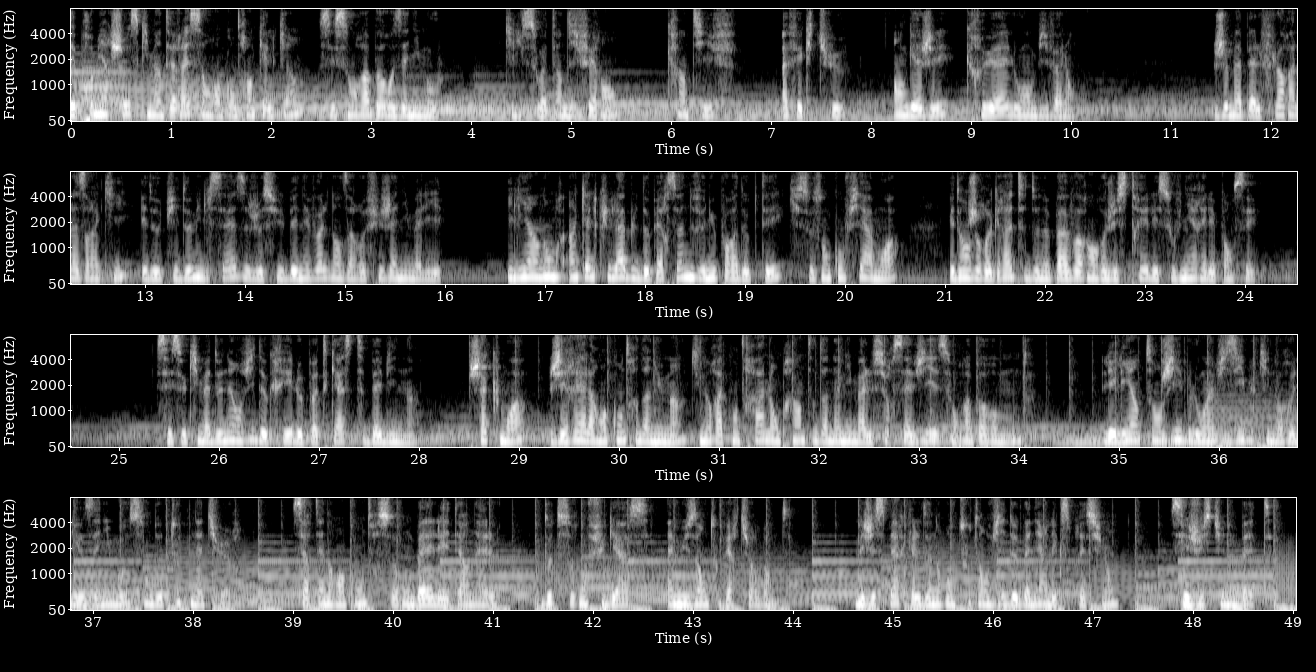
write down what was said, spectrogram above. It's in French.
des premières choses qui m'intéressent en rencontrant quelqu'un, c'est son rapport aux animaux. Qu'il soit indifférent, craintif, affectueux, engagé, cruel ou ambivalent. Je m'appelle Flora Lazraki et depuis 2016, je suis bénévole dans un refuge animalier. Il y a un nombre incalculable de personnes venues pour adopter qui se sont confiées à moi et dont je regrette de ne pas avoir enregistré les souvenirs et les pensées. C'est ce qui m'a donné envie de créer le podcast Babine. Chaque mois, j'irai à la rencontre d'un humain qui nous racontera l'empreinte d'un animal sur sa vie et son rapport au monde. Les liens tangibles ou invisibles qui nous relient aux animaux sont de toute nature. Certaines rencontres seront belles et éternelles, d'autres seront fugaces, amusantes ou perturbantes. Mais j'espère qu'elles donneront toute envie de bannir l'expression ⁇ c'est juste une bête ⁇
